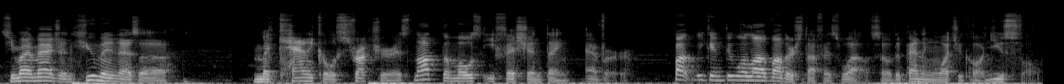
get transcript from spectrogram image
So you might imagine human as a mechanical structure is not the most efficient thing ever. But we can do a lot of other stuff as well, so depending on what you call useful.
